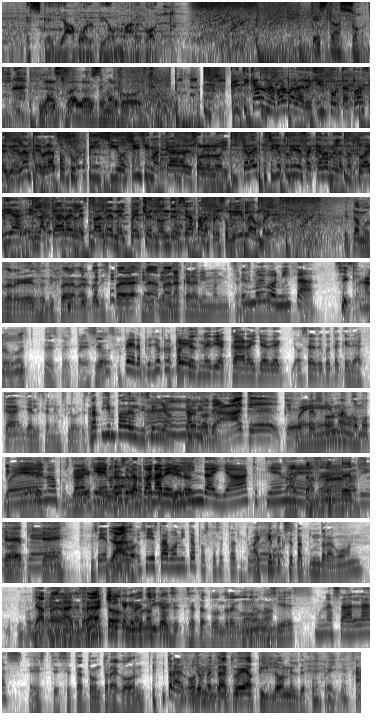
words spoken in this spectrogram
es que ya volvió Margot. Estas son las balas de Margot. Criticaron a Bárbara Regil por tatuarse en el antebrazo su viciosísima cara de Sololoy. Caray, pues si yo tuviera esa cara me la tatuaría en la cara, en la espalda, en el pecho, en donde sea para presumirla, hombre. Estamos de regreso Dispara Margot Dispara. Sí, Nada tiene más. una cara bien bonita. Es muy Bárbara bonita. Sí, claro. Es, es preciosa. Pero pues yo creo Aparte que... es media cara y ya de, o sea, de cuenta que de acá ya le salen flores. Está bien padre el diseño. Ah. Pero todos de, ay, qué, qué Bueno. persona, cómo te quieres. Bueno, pues cada quien, otros se Bueno, tatúan que a te quieras. Belinda y ya, ¿qué tiene? Exactamente, pues, Digo, ¿qué? Pues, ¿qué? Si ella Ya. tiene si está bonita, pues que se tatúe. Hay gente que se tatúa un dragón. Ya para, Exacto. exacto, Una chica que una conozco. chica que se, se tatuó un dragón, Un dragón. así es. Unas alas. Este, se tatuó un dragón. Un dragón. Yo me tatué a Pilón, el de Popeye.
